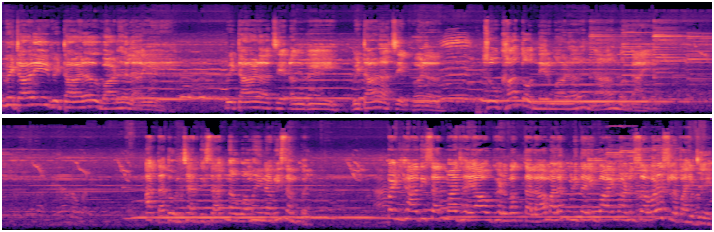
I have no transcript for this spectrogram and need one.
विटाळी विटाळ वाढलाये. विटाळाचे अंगी विटाळाचे फळ. चोखा तो निर्मळ नाम गाय. आता दोन चार दिवसात नववा महिना बी संपत. पण ह्या दिवसात माझ्या या अवघड वक्ताला मला कुणीतरी बाई माणूस जवळ असलं पाहिजे.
